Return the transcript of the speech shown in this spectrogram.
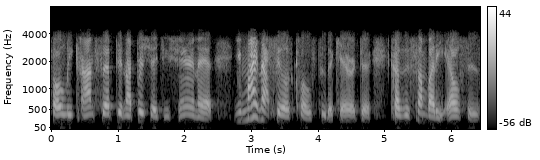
totally concepted, and I appreciate you sharing that. You might not feel as close to the character because it's somebody else's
